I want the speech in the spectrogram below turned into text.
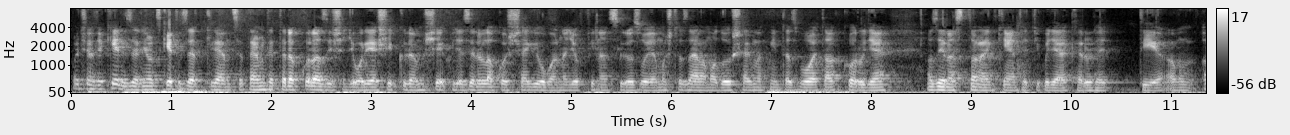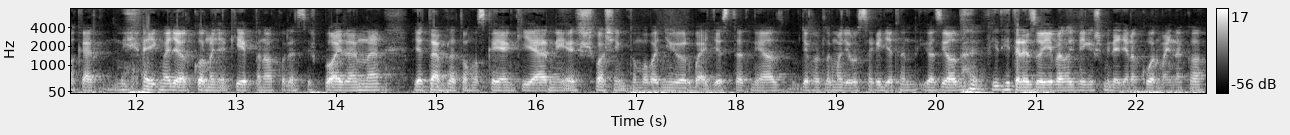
Bocsánat, hogy 2008-2009-et említetted, akkor az is egy óriási különbség, hogy azért a lakosság jóval nagyobb finanszírozója most az államadóságnak, mint az volt akkor. Ugye azért azt talán kijelenthetjük, hogy elkerülhet ti, akár melyik magyar kormányok éppen akkor ezt is baj lenne, hogy a Templetonhoz kelljen kijárni, és Washingtonba vagy New Yorkba egyeztetni az gyakorlatilag Magyarország egyetlen igazi ad, hitelezőjével, hogy mégis mi legyen a kormánynak a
